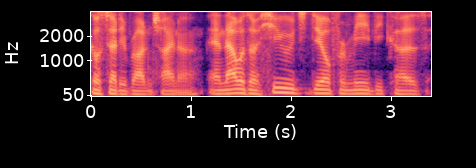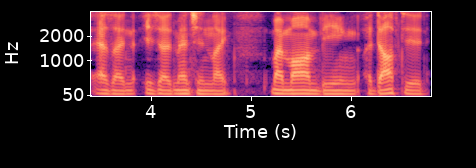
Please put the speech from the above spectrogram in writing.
go study abroad in China, and that was a huge deal for me because as I as I mentioned, like my mom being adopted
